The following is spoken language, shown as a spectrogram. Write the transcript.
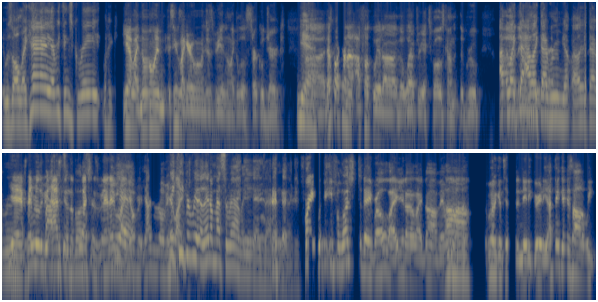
It was all like, "Hey, everything's great." Like, Yeah, like no one it seems like everyone just being like a little circle jerk. yeah, Uh that's why I kind of I fuck with uh the Web3 Exposed kind of the group. I uh, like they that. I like that room. Yep, I like that room. Yeah, because they really be Profits asking the books. questions, man. They be like, Yeah. y'all, y'all just over they here like keep it real. They don't mess around. Like, yeah, exactly, exactly. Frank, what you eat for lunch today, bro? Like, you know, like, nah, man, we Uh-huh. wanna, we wanna get to the nitty gritty. I think it's all we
